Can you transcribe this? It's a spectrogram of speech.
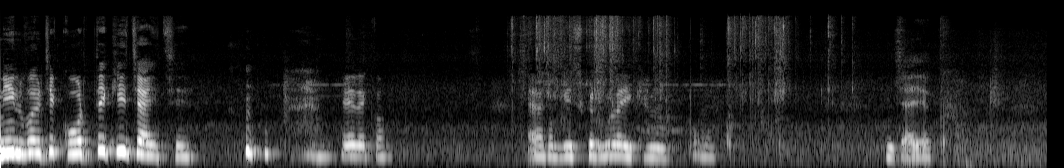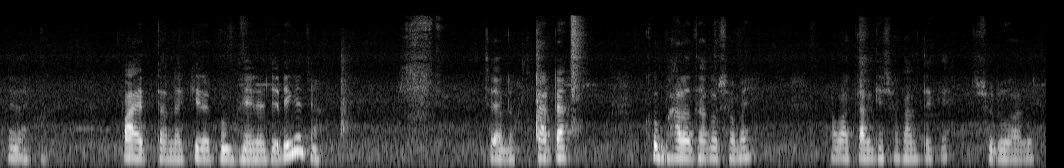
নীল বলছে, করতে কি চাইছে? এরকম। এরকম বিস্কুটগুলো এইখানে পড়ে। যাই হোক এরকম পায়ের তলায় কীরকম হয়ে গেছে আছে? চলো, টাটা। খুব ভালো থাকো সবাই। আবার কালকে সকাল থেকে শুরু হবে।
